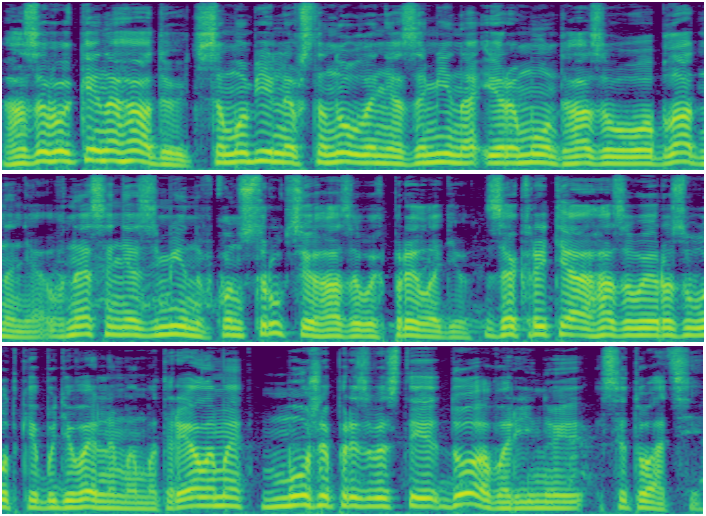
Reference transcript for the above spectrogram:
Газовики нагадують, самобільне встановлення, заміна і ремонт газового обладнання, внесення змін в конструкцію газових приладів, закриття газової розводки будівельними матеріалами може призвести до аварійної ситуації.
